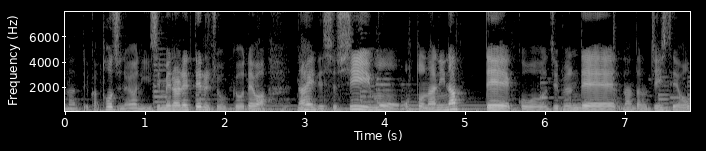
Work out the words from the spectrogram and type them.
何て言うか当時のようにいじめられてる状況ではないですしもう大人になってってこう自分でなんだろう人生を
